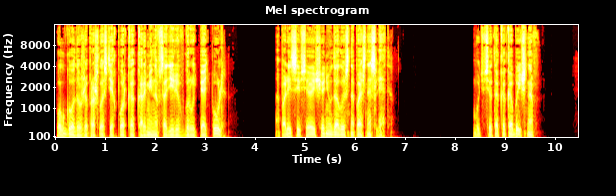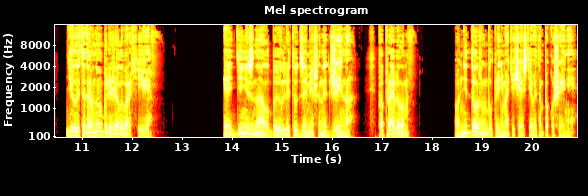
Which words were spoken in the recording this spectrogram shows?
Полгода уже прошло с тех пор, как Кармина всадили в грудь пять пуль, а полиции все еще не удалось напасть на след. Будь все так, как обычно, Дело это давно бы лежало в архиве. Эдди не знал, был ли тут замешан и Джино. По правилам, он не должен был принимать участие в этом покушении.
